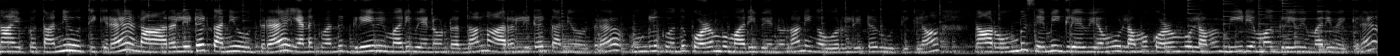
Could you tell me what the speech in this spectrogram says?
நான் இப்போ தண்ணி ஊற்றிக்கிறேன் நான் அரை லிட்டர் தண்ணி ஊற்றுறேன் எனக்கு வந்து கிரேவி மாதிரி வேணுன்றதுனால நான் அரை லிட்டர் தண்ணி ஊற்றுறேன் உங்களுக்கு வந்து குழம்பு மாதிரி வேணும்னா நீங்கள் ஒரு லிட்டர் ஊற்றிக்கலாம் நான் ரொம்ப செமி கிரேவியாகவும் இல்லாமல் குழம்பும் இல்லாமல் மீடியமாக கிரேவி மாதிரி வைக்கிறேன்.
